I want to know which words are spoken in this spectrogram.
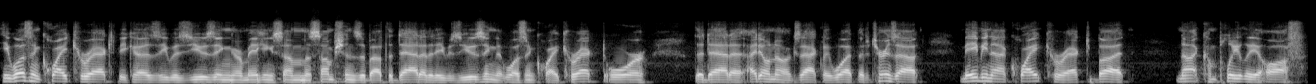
he wasn't quite correct because he was using or making some assumptions about the data that he was using that wasn't quite correct, or the data, I don't know exactly what, but it turns out maybe not quite correct, but not completely off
